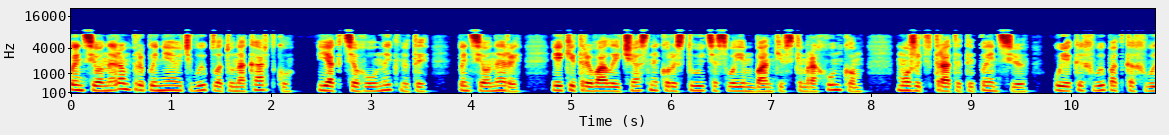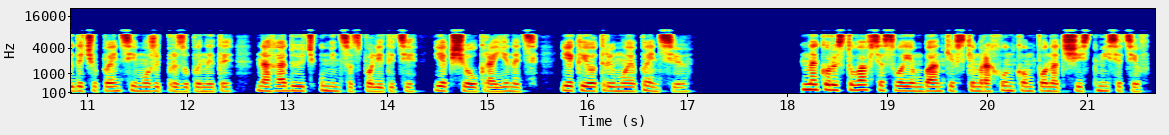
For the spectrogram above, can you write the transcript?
Пенсіонерам припиняють виплату на картку. Як цього уникнути, пенсіонери, які тривалий час не користуються своїм банківським рахунком, можуть втратити пенсію, у яких випадках видачу пенсій можуть призупинити, нагадують у Мінсоцполітиці, якщо українець, який отримує пенсію, не користувався своїм банківським рахунком понад 6 місяців,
